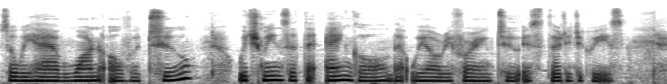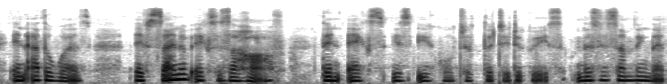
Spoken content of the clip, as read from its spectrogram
So we have 1 over 2, which means that the angle that we are referring to is 30 degrees. In other words, if sine of x is a half, then x is equal to 30 degrees. This is something that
